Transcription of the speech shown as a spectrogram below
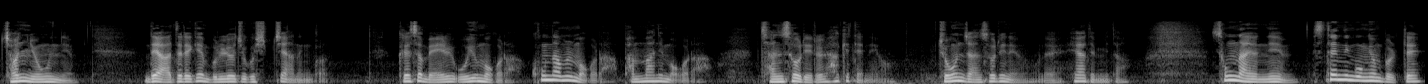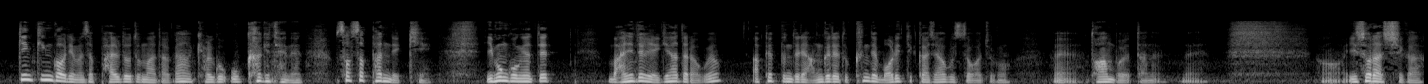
전용우님 내 아들에게 물려주고 싶지 않은 것 그래서 매일 우유 먹어라 콩나물 먹어라 밥 많이 먹어라 잔소리를 하게 되네요. 좋은 잔소리네요. 네, 해야 됩니다. 송나연님, 스탠딩 공연 볼 때 낑낑거리면서 발돋움하다가 결국 욱하게 되는 섭섭한 내 키. 이번 공연 때 많이들 얘기하더라고요. 앞에 분들이 안 그래도 큰데 머리띠까지 하고 있어가지고, 네, 더안 보였다는, 네. 어, 이소라 씨가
